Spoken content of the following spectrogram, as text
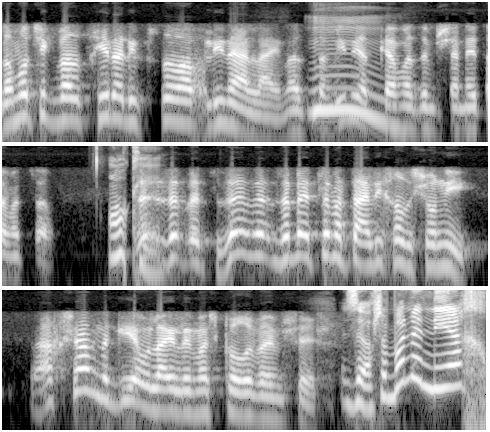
למרות שהיא כבר התחילה לפסוע בלי נעליים. אז תביני עד mm. כמה זה משנה את המצב. אוקיי. זה, זה, זה, זה, זה בעצם התהליך הראשוני. עכשיו נגיע אולי למה שקורה בהמשך. זהו, עכשיו בוא נניח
